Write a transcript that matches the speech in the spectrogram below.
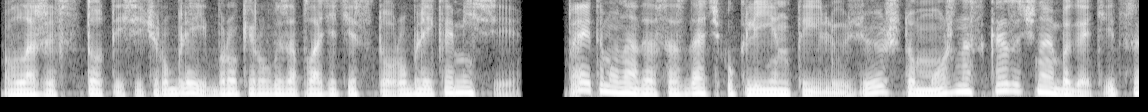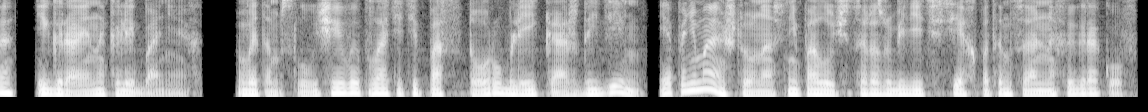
Вложив 100 тысяч рублей, брокеру вы заплатите 100 рублей комиссии. Поэтому надо создать у клиента иллюзию, что можно сказочно обогатиться, играя на колебаниях. В этом случае вы платите по 100 рублей каждый день. Я понимаю, что у нас не получится разубедить всех потенциальных игроков.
